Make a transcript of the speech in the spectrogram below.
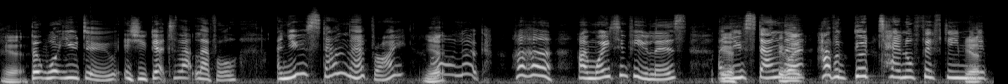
Yeah. But what you do is you get to that level and you stand there, Bri. Yeah. Oh, look. I'm waiting for you, Liz. And Yeah. you stand If I- there, have a good 10 or 15 Yeah. minute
